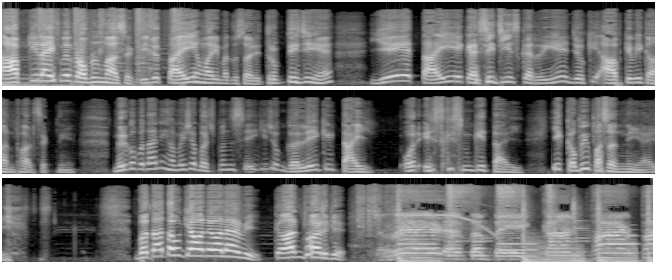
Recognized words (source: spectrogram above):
आपकी लाइफ में प्रॉब्लम आ सकती है, जो ताई हमारी मतलब सॉरी तृप्ति जी हैं, ये ताई एक ऐसी चीज़ कर रही है, जो कि आपके भी कान फाड़ सकती है। मेरे को पता नहीं, हमेशा बचपन से कि जो गले की टाई और इस किस्म की ताई, ये कभी पसंद नहीं आई। बताता हूँ क्या होने वाला है अभी, कान फाड़ के। कान फाड़ फाड़।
